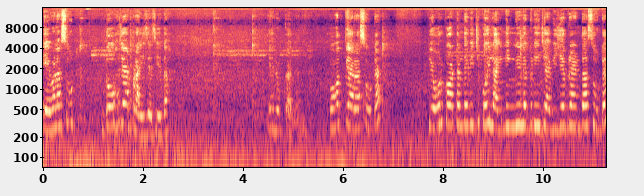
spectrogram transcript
ਇਹ ਵਾਲਾ ਸੂਟ। 2000 ਪ੍ਰਾਈਸ ਹੈ ਜੀ ਇਹਦਾ। ਇਹ ਲੁੱਕ ਆ ਜਾਣੀ ਬਹੁਤ ਪਿਆਰਾ ਸੂਟ ਹੈ। ਪਿਓਰ ਕਾਟਨ ਦੇ ਵਿੱਚ ਕੋਈ ਲਾਈਨਿੰਗ ਨਹੀਂ ਲੱਗਣੀ ਜੈਵੀਜੇ ਬ੍ਰਾਂਡ ਦਾ ਸੂਟ ਹੈ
